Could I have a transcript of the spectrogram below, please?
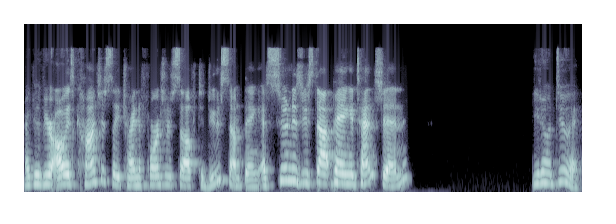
Right? Because if you're always consciously trying to force yourself to do something, as soon as you stop paying attention, you don't do it.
